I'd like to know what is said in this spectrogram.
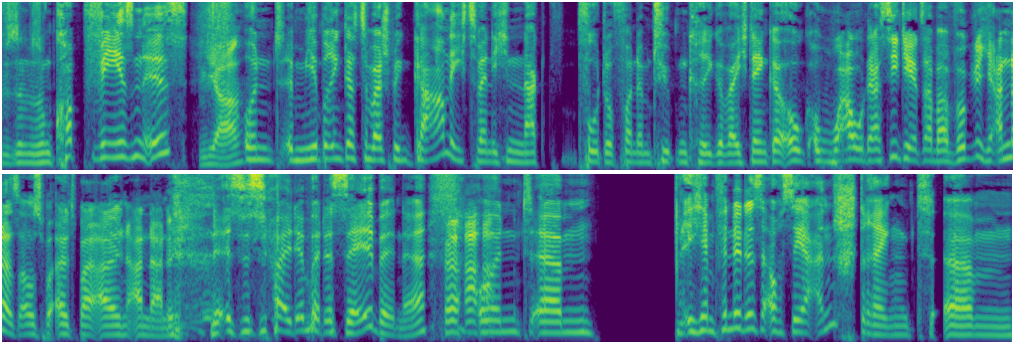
so so ein Kopfwesen ist. Ja. Und mir bringt das zum Beispiel gar nichts, wenn ich ein Nacktfoto von einem Typen kriege, weil ich denke, oh, oh wow, das sieht jetzt aber wirklich anders aus als bei allen anderen. Ne, es ist halt immer dasselbe, ne? Und ähm, ich empfinde das auch sehr anstrengend. Ähm,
